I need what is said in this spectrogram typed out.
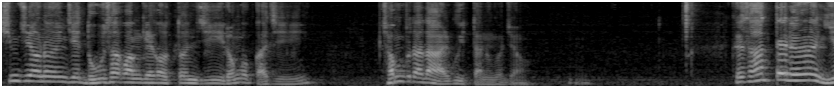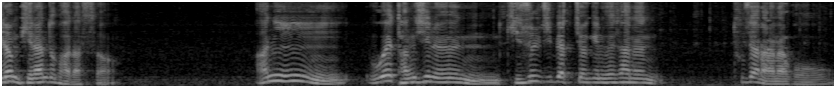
심지어는 이제 노사 관계가 어떤지 이런 것까지 전부 다 다 알고 있다는 거죠. 그래서 한때는 이런 비난도 받았어. 아니, 왜 당신은 기술 집약적인 회사는 투자를 안 하고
